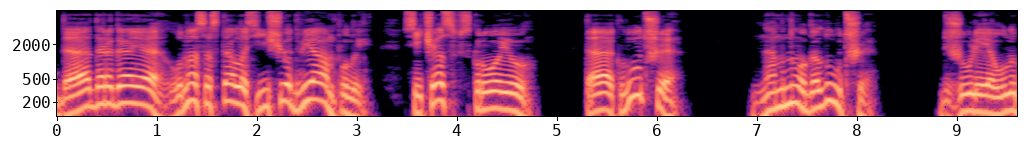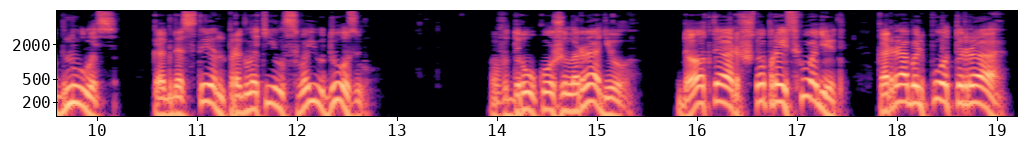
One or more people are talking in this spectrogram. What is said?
«Да, дорогая, у нас осталось еще две ампулы. Сейчас вскрою». «Так лучше?» «Намного лучше». Джулия улыбнулась, когда Стэн проглотил свою дозу. Вдруг ожило радио, «Доктор, что происходит? Корабль Поттера!»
